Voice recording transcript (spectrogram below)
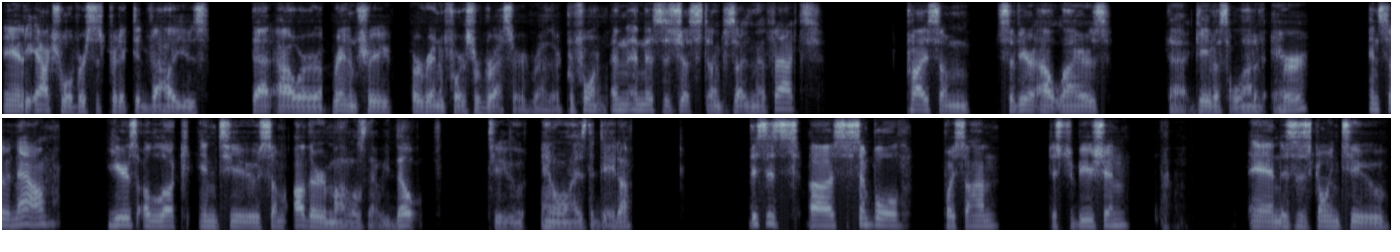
in the actual versus predicted values that our random tree or random forest regressor rather performed. And, and this is just emphasizing that fact. Probably some severe outliers that gave us a lot of error. And so now here's a look into some other models that we built to analyze the data. This is a simple Poisson distribution, and this is going to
